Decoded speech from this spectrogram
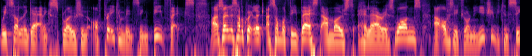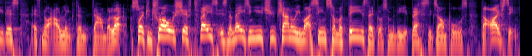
we suddenly get an explosion of pretty convincing deepfakes. Uh, so let's have a quick look at some of the best and most hilarious ones. Uh, obviously, if you're on the YouTube, you can see this. If not, I'll link them down below. So Control Shift Face is an amazing YouTube channel. You might have seen some of these. They've got some of the best examples that I've seen.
